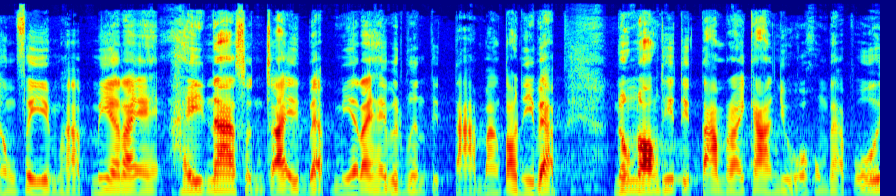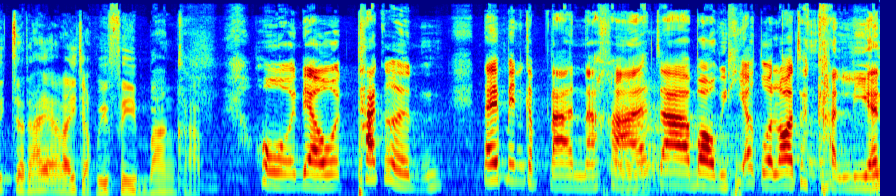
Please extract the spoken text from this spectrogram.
น้องฟิล์มครับ มีอะไรให้น่าสนใจแบบมีอะไรให้เพื่อนๆติดตามบ้างตอนนี้แบบ น้องๆที่ติดตามรายการอยู่ก็คงแบบอุ้ยจะได้อะไรจากพี่ฟิล์มบ้างครับ โห เดี๋ยวถ้าเกิดได้เป็นกัปตันนะคะ อ่า จะบอกวิธีเอาตัวรอดจากการเรียน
